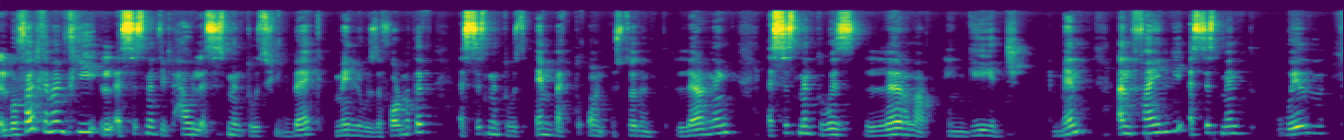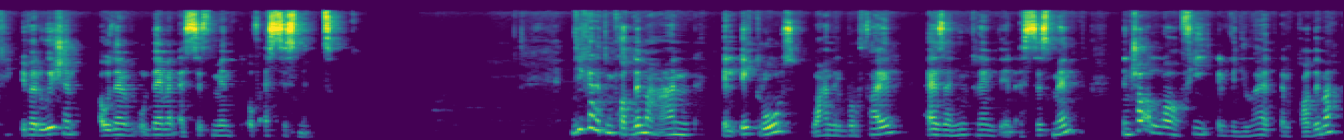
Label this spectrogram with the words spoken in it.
ال profile كمان في ال assessment بيتحول ل assessment with feedback mainly with the formative assessment with impact on student learning assessment with learner engagement and finally assessment with evaluation أو زي ما بنقول دايما assessment of assessment. دي كانت مقدمة عن ال 8 roles وعن ال profile as a new trend in assessment. إن شاء الله في الفيديوهات القادمة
